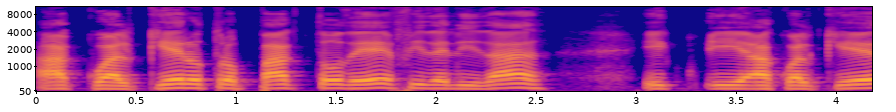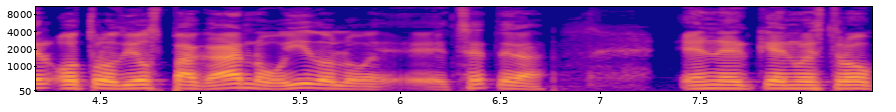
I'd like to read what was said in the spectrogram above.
a cualquier otro pacto de fidelidad y, a cualquier otro dios pagano, ídolo, e, etcétera, en el que nuestro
